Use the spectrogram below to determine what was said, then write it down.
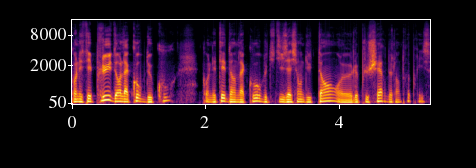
qu'on n'était plus dans la courbe de coût, qu'on était dans la courbe d'utilisation du temps euh, le plus cher de l'entreprise.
